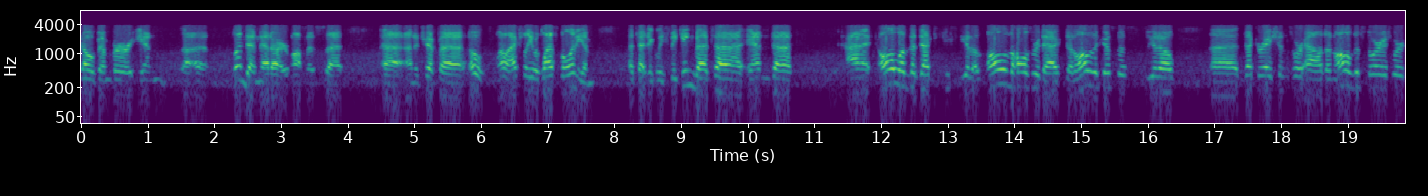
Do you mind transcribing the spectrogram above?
November in uh, London at our office uh, uh, on a trip. Uh, oh, well, actually, it was last millennium, uh, technically speaking, but uh, and uh, I, all of the deck, you know, all of the halls were decked, and all of the Christmas, you know, uh, decorations were out, and all of the stores were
